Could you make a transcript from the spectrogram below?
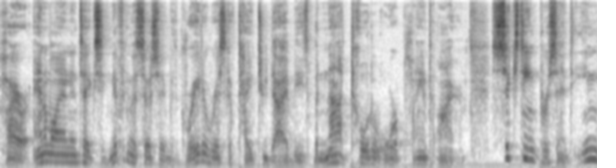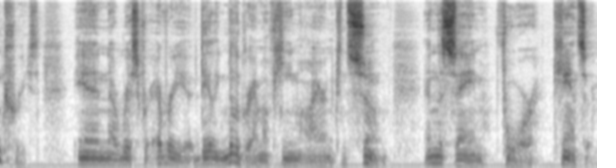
Higher animal iron intake significantly associated with greater risk of type 2 diabetes, but not total or plant iron. 16% increase in uh, risk for every uh, daily milligram of heme iron consumed, and the same for cancer,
